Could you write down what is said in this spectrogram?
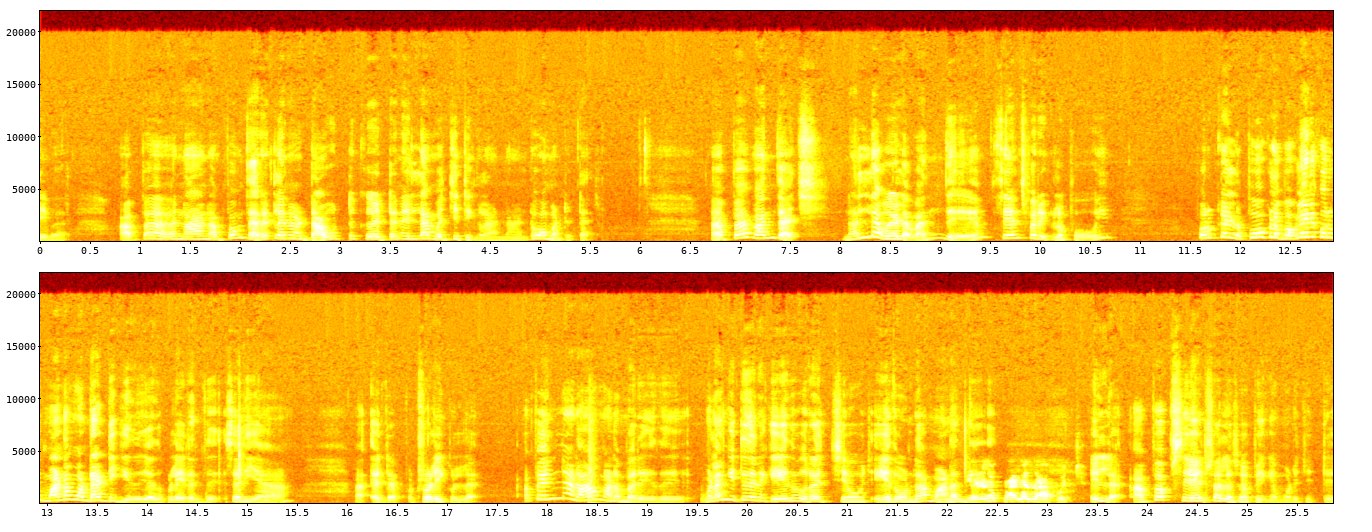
லிவர் அப்போ நான் அப்பவும் திறக்கல நான் டவுட்டு கேட்டேன். எல்லாம் வச்சிட்டிங்களான்னான்ட்டு ஓமன்ட்டுட்டார். அப்போ வந்தாச்சு. நல்ல வேலை வந்து சென்ஸ்பரிக்குள்ளே போய் பொருட்களில் போக்கில் போக்கில் எனக்கு ஒரு மனம் கொண்டாட்டிக்குது அதுக்குள்ளே இருந்து சரியா? என்ற ட்ரோலிக்குள்ளே. அப்போ என்னடா மனம் வருகுது? விளங்கிட்டு எனக்கு ஏதோ இறைச்சோ ஏதோ ஒன்றா மனம் போச்சு. இல்லை அப்போ சேன்ஸ்வரில் ஷாப்பிங்கை முடிச்சிட்டு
